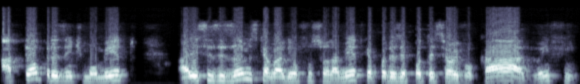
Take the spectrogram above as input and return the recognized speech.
Até o presente momento, a esses exames que avaliam o funcionamento, que é, por exemplo, potencial evocado, enfim,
